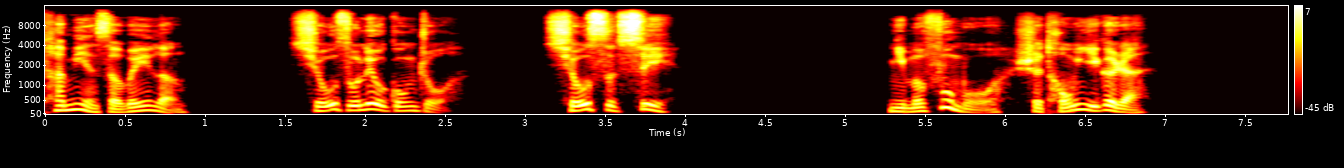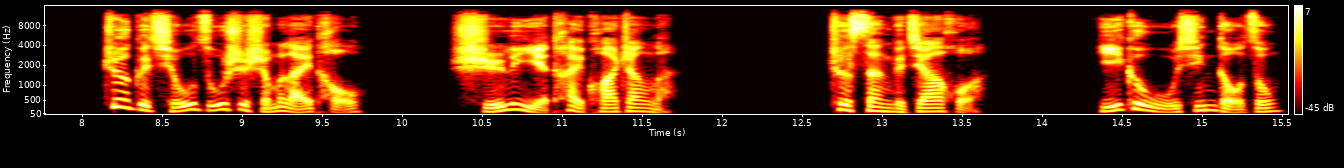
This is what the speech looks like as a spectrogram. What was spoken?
她面色微冷，裘族六公主，裘四 C，你们父母是同一个人？这个裘族是什么来头？实力也太夸张了！这三个家伙，一个五星斗宗，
